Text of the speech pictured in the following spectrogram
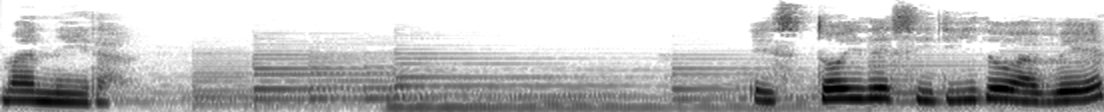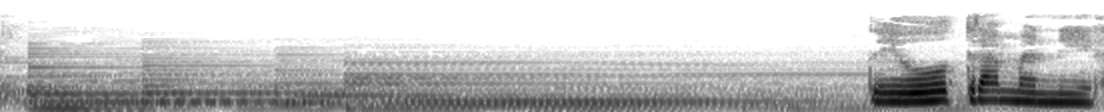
manera. Estoy decidido a ver de otra manera.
